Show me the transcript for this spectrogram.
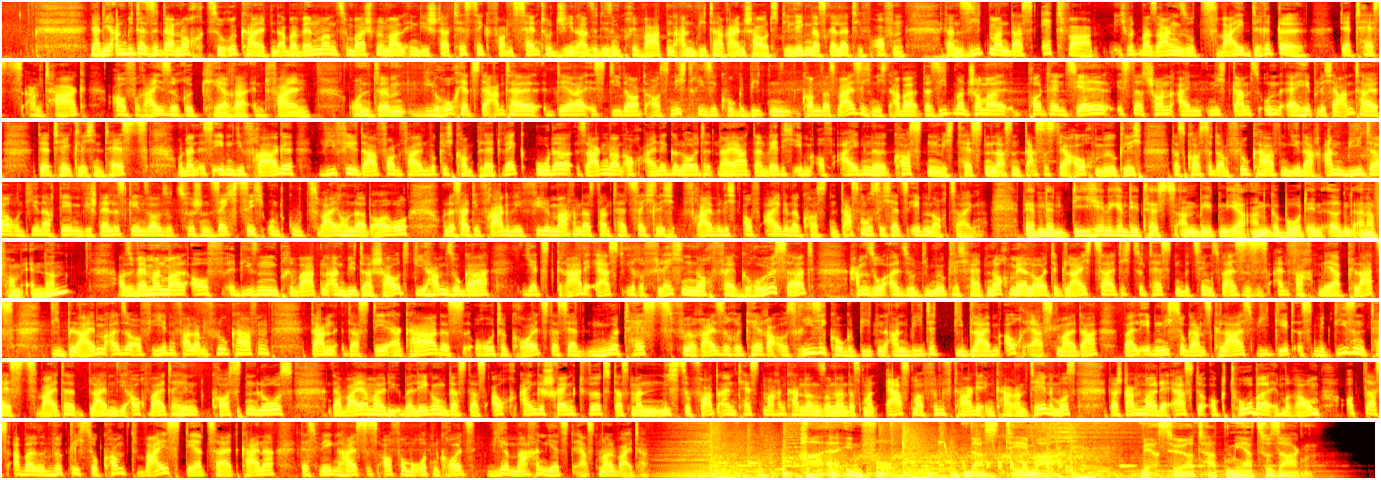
Ja, die Anbieter sind da noch zurückhaltend. Aber wenn man zum Beispiel mal in die Statistik von Centogene, also diesem privaten Anbieter, reinschaut, die legen das relativ offen, dann sieht man, dass etwa, ich würde mal sagen, so zwei Drittel der Tests am Tag auf Reiserückkehrer entfallen. Und ähm, wie hoch jetzt der Anteil derer ist, die dort aus Nicht-Risikogebieten kommen, das weiß ich nicht. Aber da sieht man schon mal, potenziell ist das schon ein nicht ganz unerheblicher Anteil der täglichen Tests. Und dann ist eben die Frage, wie wie viel davon fallen wirklich komplett weg? Oder sagen dann auch einige Leute, naja, dann werde ich eben auf eigene Kosten mich testen lassen. Das ist ja auch möglich. Das kostet am Flughafen je nach Anbieter und je nachdem, wie schnell es gehen soll, so zwischen 60 und gut 200 Euro. Und es ist halt die Frage, wie viel machen das dann tatsächlich freiwillig auf eigene Kosten? Das muss ich jetzt eben noch zeigen. Werden denn diejenigen, die Tests anbieten, ihr Angebot in irgendeiner Form ändern? Also wenn man mal auf diesen privaten Anbieter schaut, die haben sogar jetzt gerade erst ihre Flächen noch vergrößert, haben so also die Möglichkeit, noch mehr Leute gleichzeitig zu testen, beziehungsweise es ist einfach mehr Platz. Die bleiben also auf jeden Fall am Flughafen. Dann das DRK, das Rote Kreuz, das ja nur Tests für Reiserückkehrer aus Risikogebieten anbietet, die bleiben auch erstmal da, weil eben nicht so ganz klar ist, wie geht es mit diesen Tests weiter. Bleiben die auch weiterhin kostenlos? Da war ja mal die Überlegung, dass das auch eingeschränkt wird, dass man nicht sofort einen Test machen kann, sondern dass man erst mal fünf Tage in Quarantäne muss. Da stand mal der 1. Oktober im Raum. Ob das aber wirklich so kommt, weiß derzeit keiner. Deswegen heißt es auch vom Roten Kreuz, wir machen jetzt erst mal weiter. HR Info. Das Thema. Wer es hört, hat mehr zu sagen.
